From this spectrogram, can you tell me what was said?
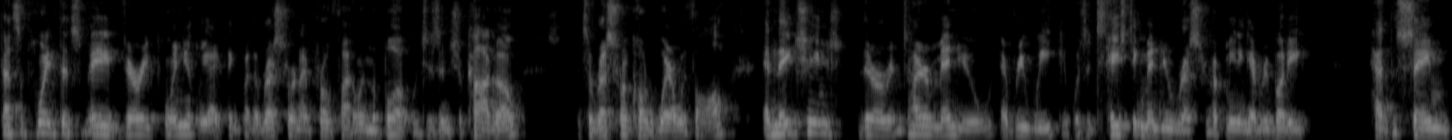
that's a point that's made very poignantly, I think, by the restaurant I profile in the book, which is in Chicago. It's a restaurant called Wherewithal, and they changed their entire menu every week. It was a tasting menu restaurant, meaning everybody had the same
